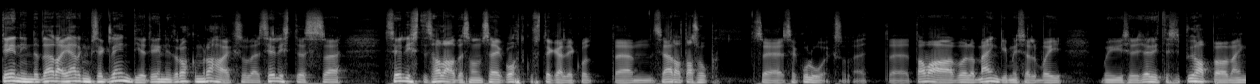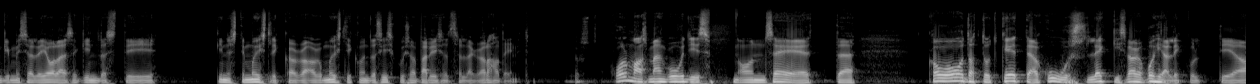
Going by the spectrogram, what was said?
teenindada ära järgmise kliendi ja teenida rohkem raha, eks ole, sellistes, sellistes alades on see koht, kus tegelikult ähm, see ära tasub, see, see kulu, eks ole, et äh, tava võib-olla mängimisel või, või siis eriti siis pühapäeva mängimisel ei ole see kindlasti, kindlasti mõistlik, aga, aga mõistlik on ta siis, kui sa päriselt sellega raha teenid kolmas mängu-uudis on see, et äh, kauaoodatud GTA kuus lekkis väga põhjalikult ja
